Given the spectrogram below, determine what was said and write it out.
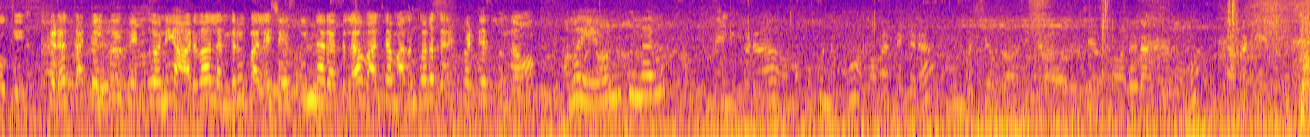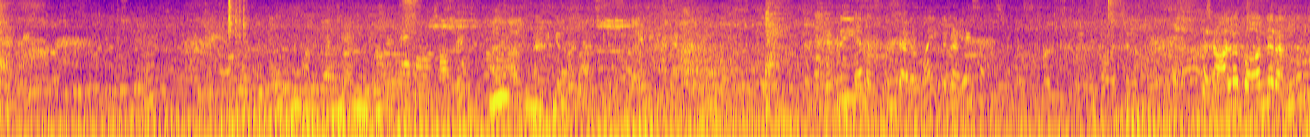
ఓకే. ఇక్కడ కట్టెల పొయ్యి పెట్టుకొని ఆడవాళ్ళందరూ భలే చేసుకుంటున్నారు అసలు. వంట మనం కూడా గరిట పట్టేసుకుందాం అమ్మ ఏం వండుతున్నారు? మేము ఇక్కడ మొక్కుకున్నాము అమ్మవారి దగ్గర. వచ్చి ఇక్కడ చేసుకోవాలని అనుకున్నాము. కాబట్టి ఎవ్రీ ఇయర్ వస్తుంటారమ్మా? ఇక్కడ ప్రతి సంవత్సరం చాలా బాగున్నారు. అందరూ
